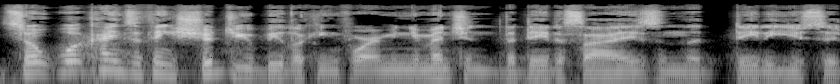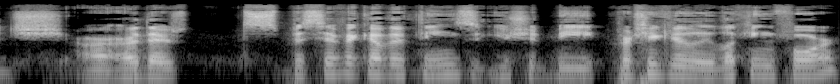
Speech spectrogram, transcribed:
So, what kinds of things should you be looking for? I mean, you mentioned the data size and the data usage. Are, are there specific other things that you should be particularly looking for?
